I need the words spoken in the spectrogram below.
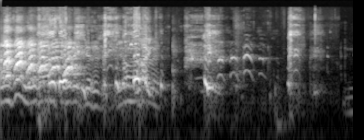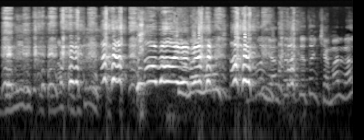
Bozdum yok abi seni bekledim. Yok abi. Niye bekliyorsun? Ne yapıyorsun? Abi hayır ya. Kemal lan. Oğlum yan tarafta yatan Kemal lan.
